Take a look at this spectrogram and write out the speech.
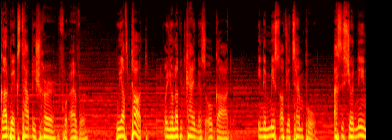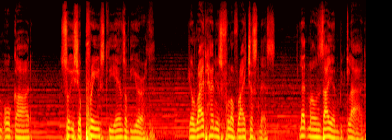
God will establish her forever. We have thought on your loving kindness, O God, in the midst of your temple. As is your name, O God, so is your praise to the ends of the earth. Your right hand is full of righteousness. Let Mount Zion be glad.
